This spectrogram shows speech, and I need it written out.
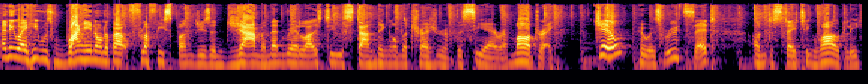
Anyway, he was wanging on about fluffy sponges and jam and then realised he was standing on the treasure of the Sierra Madre. Jill, who, as Ruth said, understating wildly,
